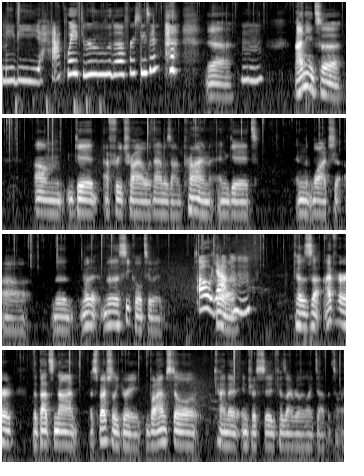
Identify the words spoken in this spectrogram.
maybe halfway through the first season. Yeah. Mm hmm. I need to um get a free trial with Amazon Prime and get and watch uh the what the sequel to it. Oh yeah. Because uh, I've heard that that's not especially great, but I'm still kind of interested because I really liked Avatar.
